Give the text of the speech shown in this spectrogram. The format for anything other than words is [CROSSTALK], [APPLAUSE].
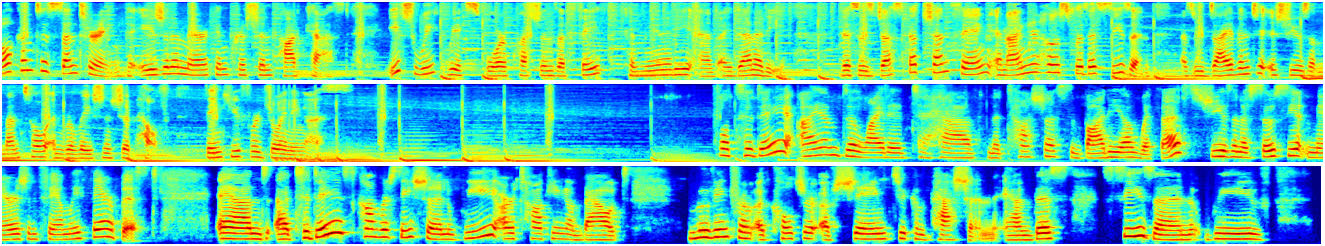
Welcome to Centering, the Asian American Christian podcast. Each week, we explore questions of faith, community, and identity. This is Jessica Chen Feng, and I'm your host for this season as we dive into issues of mental and relationship health. Thank you for joining us. Well, today I am delighted to have Natasha Sabadia with us. She is an associate marriage and family therapist. And uh, today's conversation, we are talking about moving from a culture of shame to compassion. And this season, we've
